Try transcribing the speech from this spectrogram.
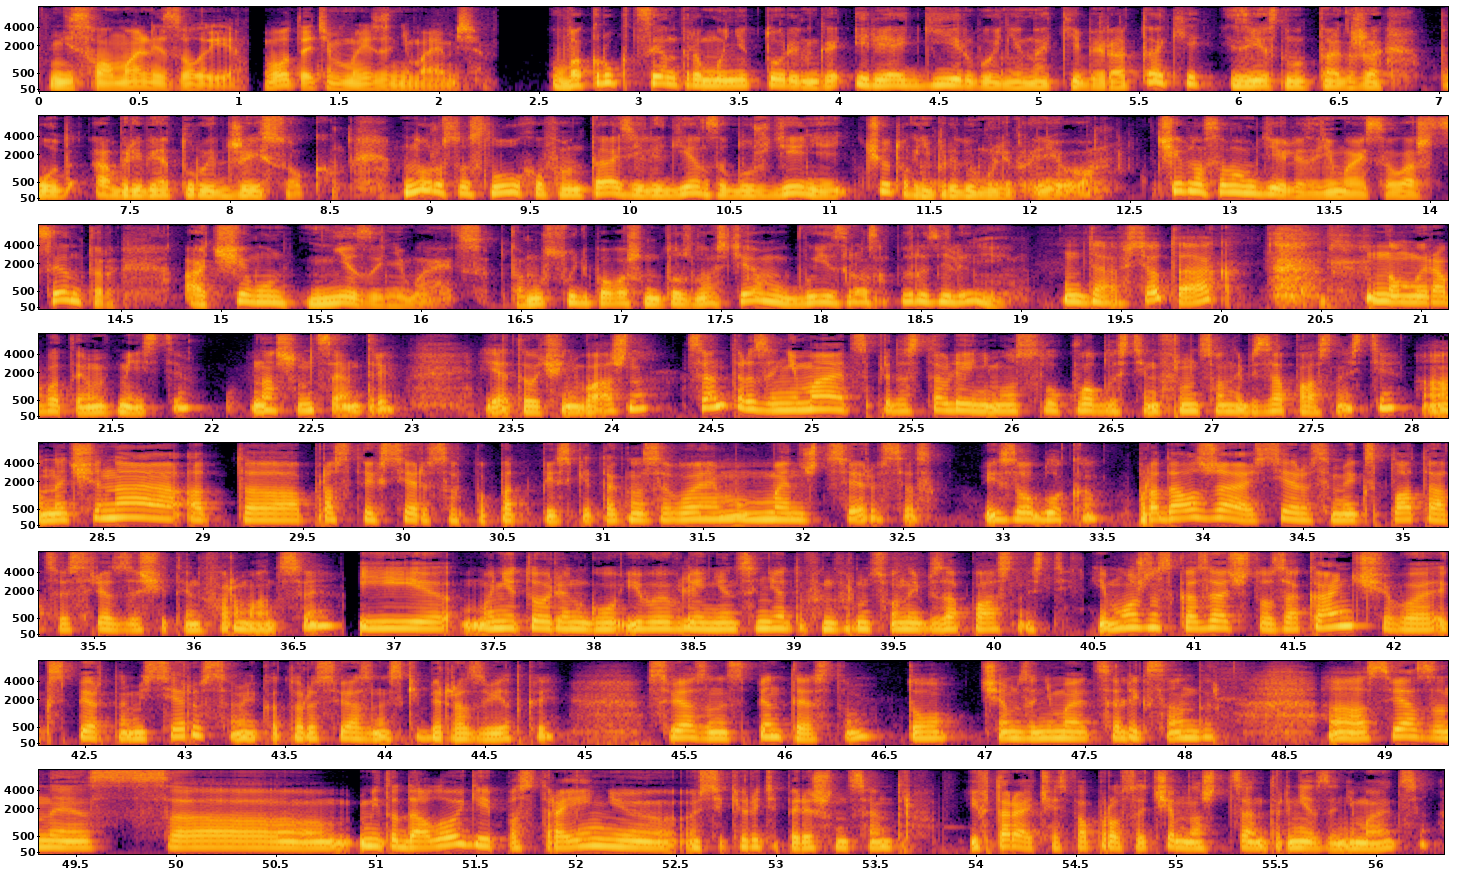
не сломали злые. Вот этим мы и занимаемся. Вокруг Центра мониторинга и реагирования на кибератаки, известного также под аббревиатурой JSOC, множество слухов, фантазий, легенд, заблуждений, чего только не придумали про него. Чем на самом деле занимается ваш центр, а чем он не занимается? Потому что, судя по вашим должностям, вы из разных подразделений. Да, все так. Но мы работаем вместе в нашем центре, и это очень важно. Центр занимается предоставлением услуг в области информационной безопасности, а, начиная от а, простых сервисов по подписке, так называемых managed services, из облака, продолжая сервисами эксплуатации средств защиты информации и мониторингу и выявлению инцидентов информационной безопасности. И можно сказать, что заканчивая экспертными сервисами, которые связаны с киберразведкой, связаны с пентестом, то, чем занимается Александр, а, связаны с а, методологией построению security operation центров. И вторая часть вопроса, чем наш центр не занимается.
